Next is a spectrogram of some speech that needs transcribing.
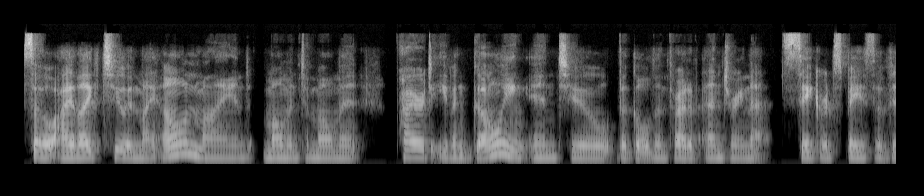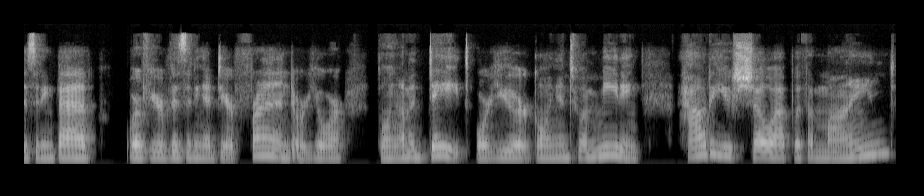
So I like to, in my own mind, moment to moment, prior to even going into the golden thread of entering that sacred space of visiting Bev, or if you're visiting a dear friend, or you're going on a date, or you're going into a meeting, how do you show up with a mind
